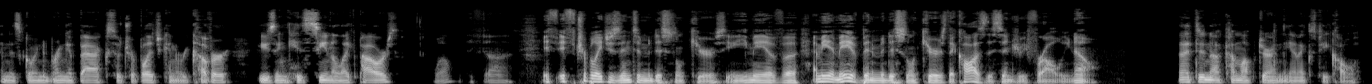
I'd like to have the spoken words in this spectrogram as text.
and is going to bring it back so Triple H can recover using his Cena like powers. Well, if, uh, if if Triple H is into medicinal cures, he, he may have. Uh, I mean, it may have been medicinal cures that caused this injury, for all we know. That did not come up during the NXT call.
